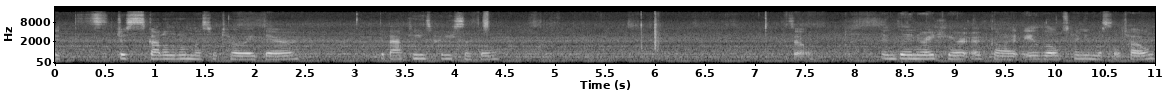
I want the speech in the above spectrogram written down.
it's just got a little mistletoe right there the backing is pretty simple. So, and then right here I've got a little tiny mistletoe.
